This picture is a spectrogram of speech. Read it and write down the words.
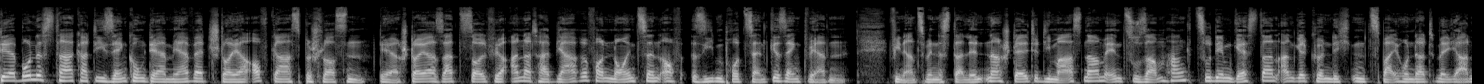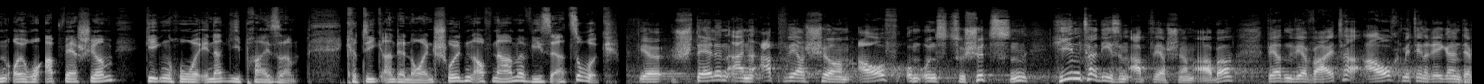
Der Bundestag hat die Senkung der Mehrwertsteuer auf Gas beschlossen. Der Steuersatz soll für anderthalb Jahre von 19 auf 7 Prozent gesenkt werden. Finanzminister Lindner stellte die Maßnahme in Zusammenhang zu dem gestern angekündigten 200 Milliarden Euro Abwehrschirm gegen hohe Energiepreise. Kritik an der neuen Schuldenaufnahme wies er zurück. Wir stellen einen Abwehrschirm auf, um uns zu schützen. Hinter diesem Abwehrschirm aber werden wir weiter auch mit den Regeln der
